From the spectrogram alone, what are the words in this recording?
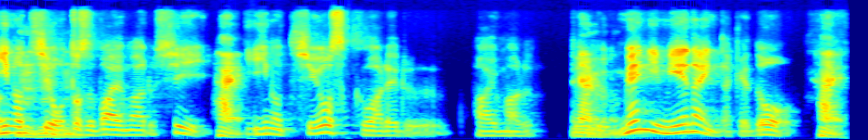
命を落とす。す場合もあるし、はい命を救われる場合もあるってないう目に見えないんだけどはい。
